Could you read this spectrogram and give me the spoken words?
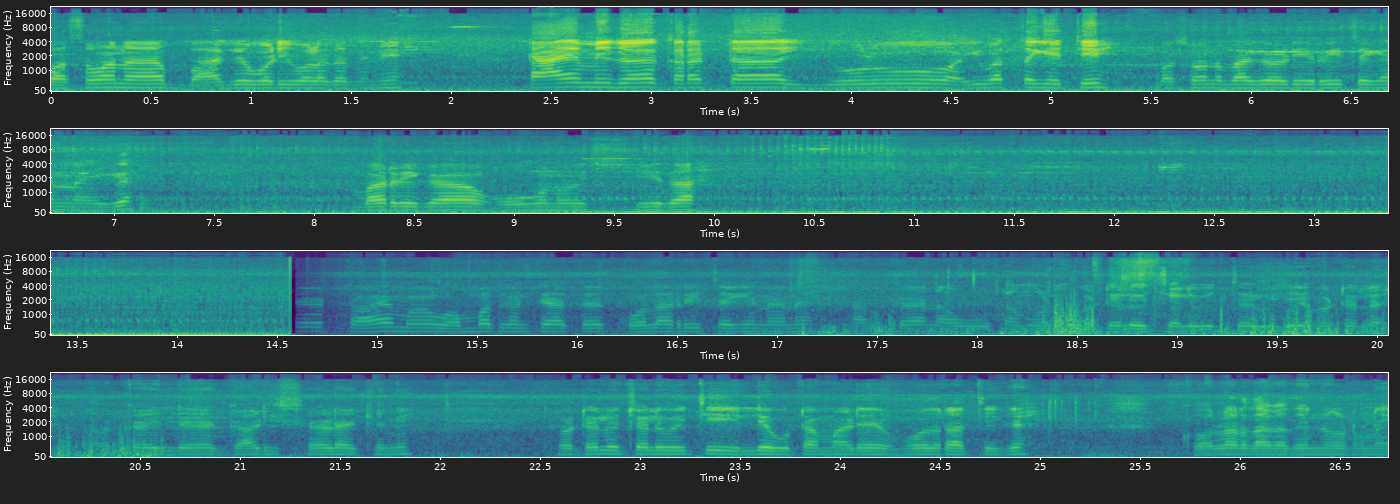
ಬಸವನ ಬಾಗೇವಾಡಿ ಒಳಗದೀನಿ. ಟೈಮ್ ಈಗ ಕರೆಕ್ಟ್ ಏಳು ಐವತ್ತಾಗೈತಿ. ಬಸವನ ಬಾಗೇವಾಡಿ ರೀಚ್ ಆಗ್ಯಾನ ನಾ ಈಗ. ಬರ್ರಿ ಈಗ ಹೋಗೋನು ಸೀದಾ. ಟೈಮ್ ಒಂಬತ್ತು ಗಂಟೆ ಆಯ್ತು ಕೋಲಾರ ರೀಚ್ ಆಗಿ ನಾನು. ಅದಕ್ಕೆ ನಾವು ಊಟ ಮಾಡೋ ಹೋಟೆಲು ಚಲೋ ಇತ್ತು ವಿಜಯ್ ಹೋಟೆಲ್ ಅದಕ್ಕೆ ಇಲ್ಲೇ ಗಾಡಿ ಸೈಡ್ ಹಾಕೀನಿ. ಹೋಟೆಲು ಚಲೋ ಐತಿ ಇಲ್ಲೇ ಊಟ ಮಾಡಿ ಹೋದ್ರಾತ್ ಈಗ. ಕೋಲಾರದಾಗ ಅದೇ ನೋಡ್ರಿ ನಾ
